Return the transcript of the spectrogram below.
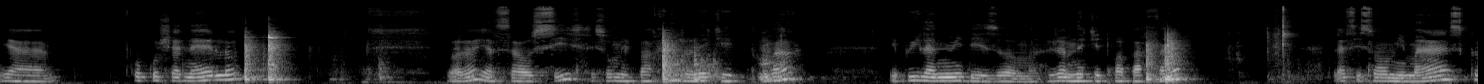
Il y a Coco Chanel. Voilà, il y a ça aussi. Ce sont mes parfums. J'en ai que trois. Et puis la nuit des hommes. J'ai amené que trois parfums. Là, ce sont mes masques.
